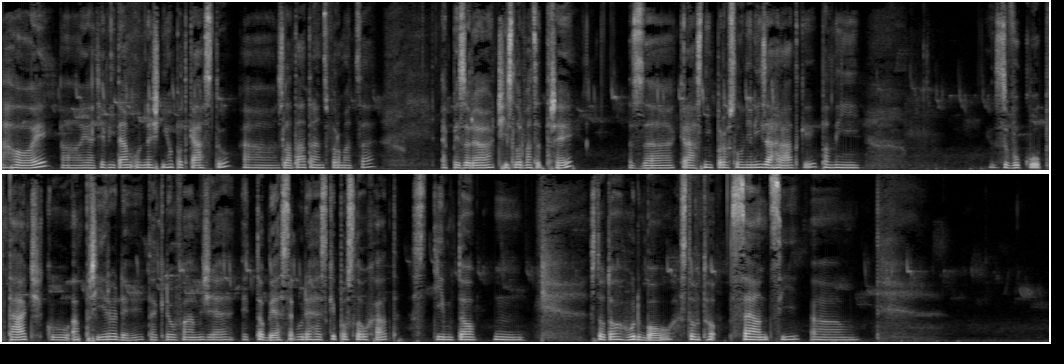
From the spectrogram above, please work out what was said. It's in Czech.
Ahoj, já tě vítám u dnešního podcastu Zlatá transformace, epizoda číslo 23 z krásný prosluněný zahrádky, plný zvuku ptáčků a přírody, tak doufám, že i tobě se bude hezky poslouchat s tímto, hmm, s touto hudbou, s touto seancí. Um,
